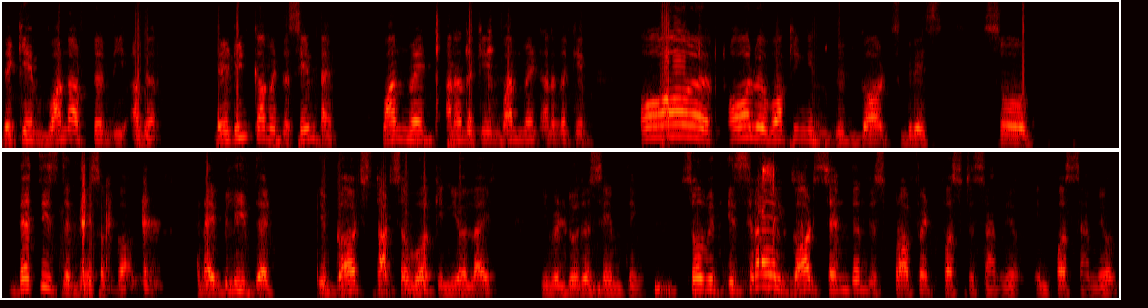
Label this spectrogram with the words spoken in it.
They came one after the other. They didn't come at the same time. One went another came one went another came. All all were walking in with god's grace. So that is the grace of god. And i believe that if god starts a work in your life he will do the same thing. So with Israel, God sent them this prophet, First Samuel, in First Samuel,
